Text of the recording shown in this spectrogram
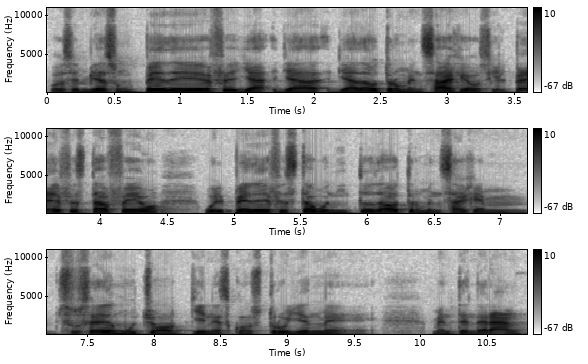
o si envías un PDF ya, ya, ya da otro mensaje, o si el PDF está feo o el PDF está bonito, da otro mensaje. Mm, sucede mucho, quienes construyen me, me entenderán,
